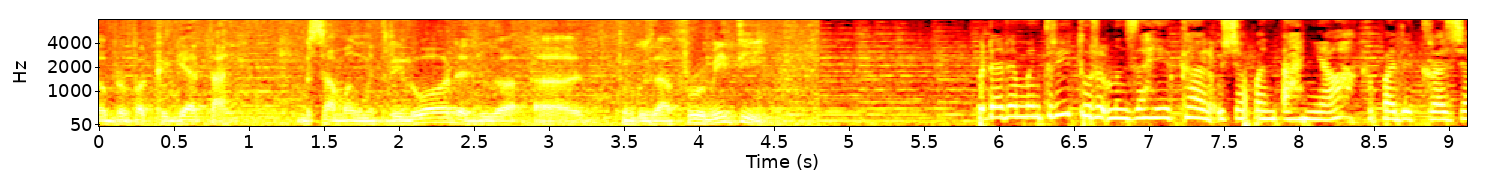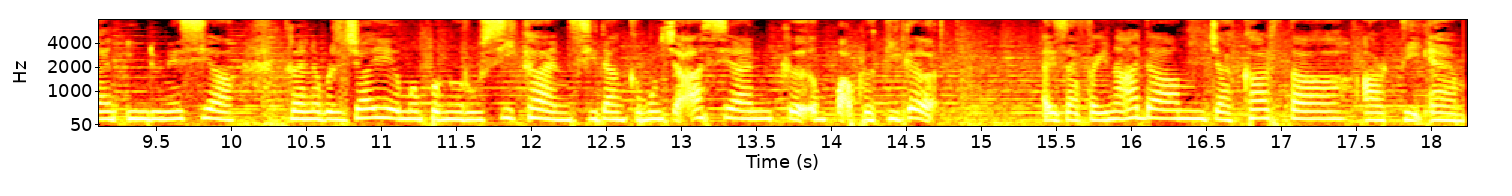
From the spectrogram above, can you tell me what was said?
beberapa kegiatan bersama Menteri Luar dan juga uh, Tunku Zafrul Miti. Perdana Menteri turut menzahirkan ucapan tahniah kepada kerajaan Indonesia kerana berjaya mempengerusikan sidang kemuncak ASEAN ke-43. Aiza Farina Adam, Jakarta, RTM.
